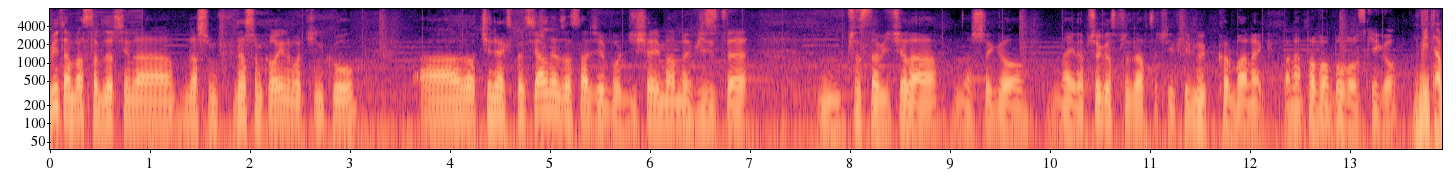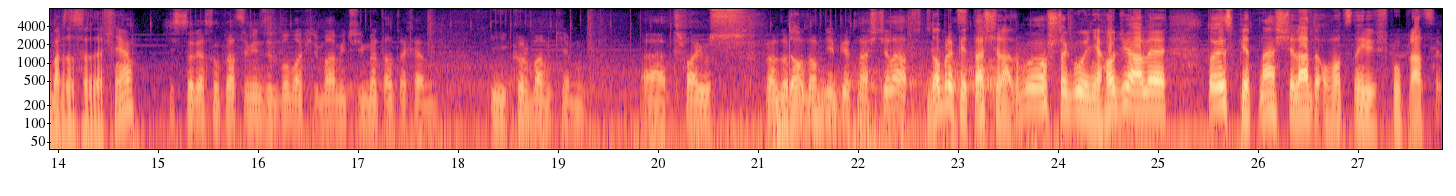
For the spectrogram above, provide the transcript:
Witam Was serdecznie na naszym, w naszym kolejnym odcinku. A odcinek specjalny w zasadzie, bo dzisiaj mamy wizytę mm, przedstawiciela naszego najlepszego sprzedawcy, czyli firmy Korbanek, pana Pawła Bowolskiego. Witam bardzo serdecznie. Historia współpracy między dwoma firmami, czyli Metaltechem i Korbankiem, e, trwa już prawdopodobnie 15 lat. Dobre 15 lat, bo o szczegóły nie chodzi, ale to jest 15 lat owocnej współpracy.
